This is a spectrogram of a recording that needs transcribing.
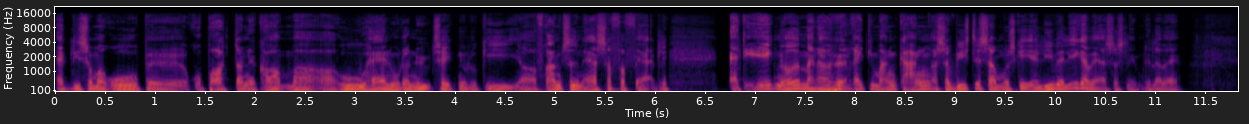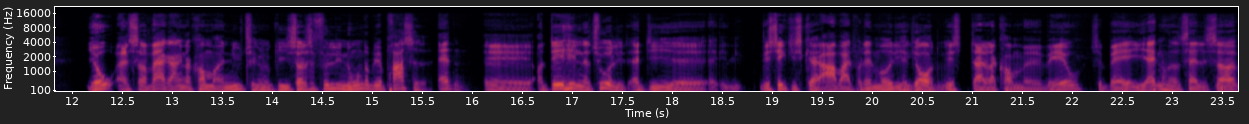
at ligesom at råbe, øh, robotterne kommer, og uha, nu er der ny teknologi, og fremtiden er så forfærdelig. Er det ikke noget, man har hørt rigtig mange gange, og så viste det sig måske alligevel ikke at være så slemt, eller hvad? Jo, altså hver gang der kommer en ny teknologi, så er der selvfølgelig nogen, der bliver presset af den. Øh, og det er helt naturligt, at de, øh, hvis ikke de skal arbejde på den måde, de har gjort, hvis der, der kom øh, væve tilbage i 1800-tallet, så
